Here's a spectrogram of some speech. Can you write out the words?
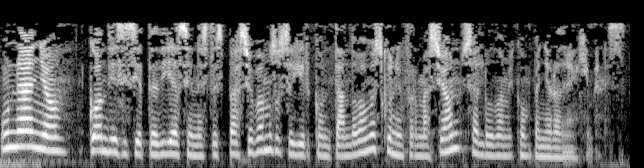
Un año con 17 días en este espacio. Vamos a seguir contando. Vamos con la información. Saludo a mi compañero Adrián Jiménez.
